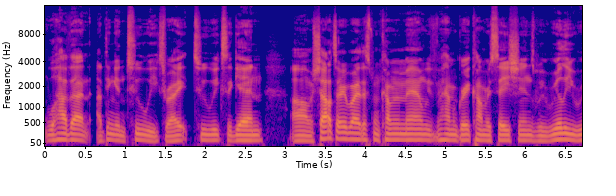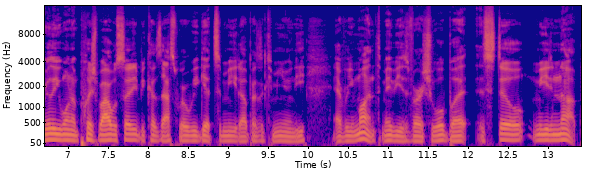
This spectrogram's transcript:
we'll have that I think in two weeks, right? Two weeks again. Um, shout out to everybody that's been coming, man. We've been having great conversations. We really, really want to push Bible study because that's where we get to meet up as a community every month. Maybe it's virtual, but it's still meeting up.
